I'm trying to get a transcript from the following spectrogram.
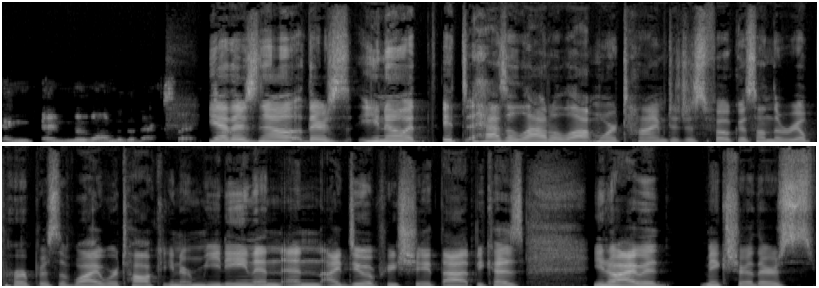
and, and move on to the next thing yeah so. there's no there's you know it it has allowed a lot more time to just focus on the real purpose of why we're talking or meeting and and i do appreciate that because you know i would make sure there's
